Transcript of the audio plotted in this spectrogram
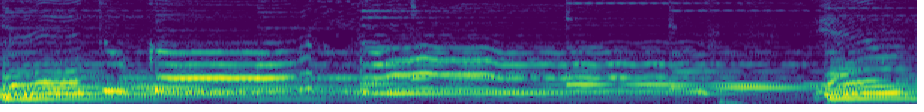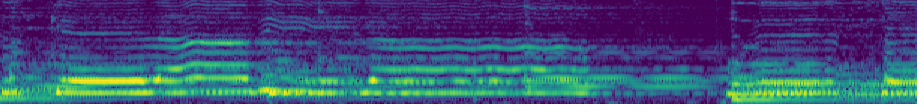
de tu corazón. Sientes que la vida puede ser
